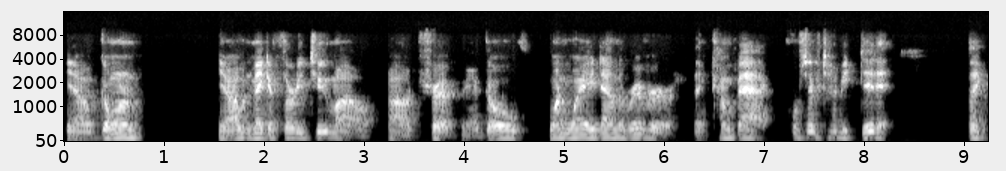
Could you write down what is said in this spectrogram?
You know, going, you know, I would make a 32 mile uh, trip. You know, go one way down the river, then come back. Of course, every time you did it, like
